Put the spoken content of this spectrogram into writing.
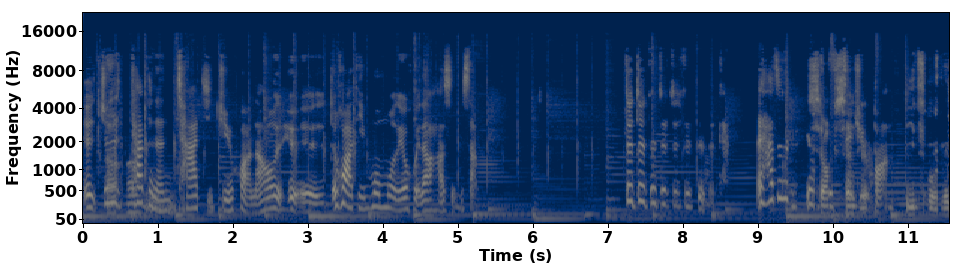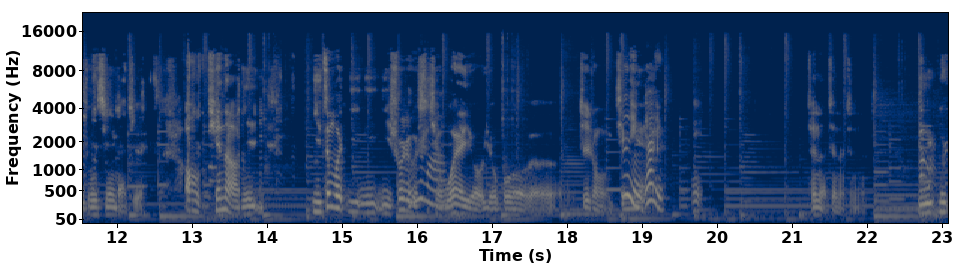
呃，就是他可能插几句话，然后呃呃话题默默的又回到他身上。对对对对对对对对，哎，他真的用这句话，以自我为中心感觉。哦天哪，你你这么你你你说这个事情，我也有有过、呃、这种经历。那你你真的真的真的，你你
